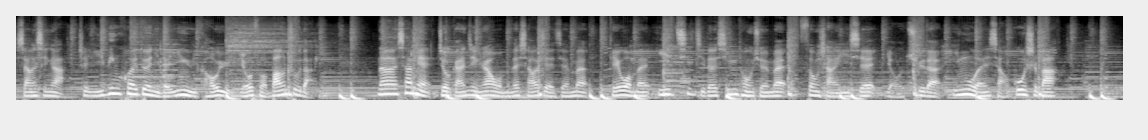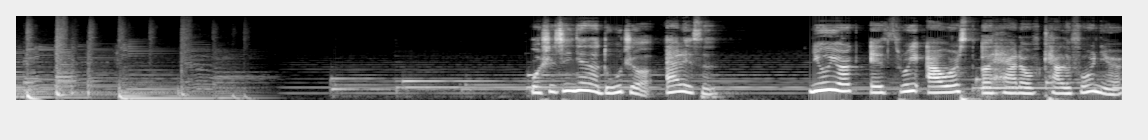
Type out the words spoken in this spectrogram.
相信啊，这一定会对你的英语口语有所帮助的。那下面就赶紧让我们的小姐姐们给我们一七级的新同学们送上一些有趣的英文小故事吧。我是今天的读者 Allison。New York is three hours ahead of California,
